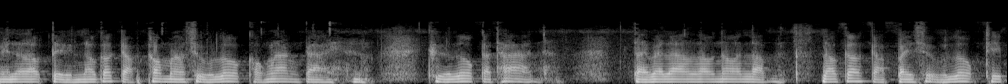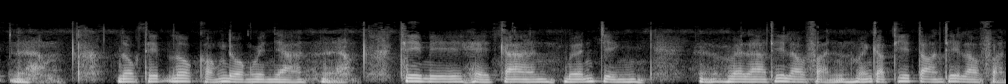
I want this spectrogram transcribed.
เวลาเราตื่นเราก็กลับเข้ามาสู่โลกของร่างกาย คือโลกกระธาตุแต่เวลาเรานอนหลับ เราก็กลับไปสู่โลกทิพย์โลกทิพย์โลกของดวงวิญญาณที่มีเหตุการณ์เหมือนจริง เวลาที่เราฝันเหมือนกับที่ตอนที่เราฝัน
